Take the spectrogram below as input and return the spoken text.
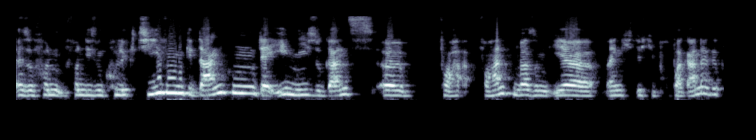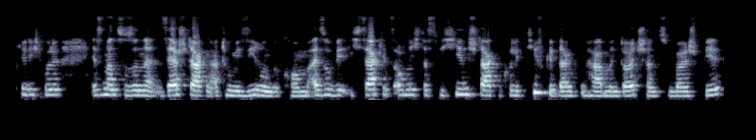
also von, von diesem kollektiven Gedanken, der eh nie so ganz äh, vorhanden war, sondern eher eigentlich durch die Propaganda gepredigt wurde, ist man zu so einer sehr starken Atomisierung gekommen. Also ich sage jetzt auch nicht, dass wir hier einen starken Kollektivgedanken haben, in Deutschland zum Beispiel,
